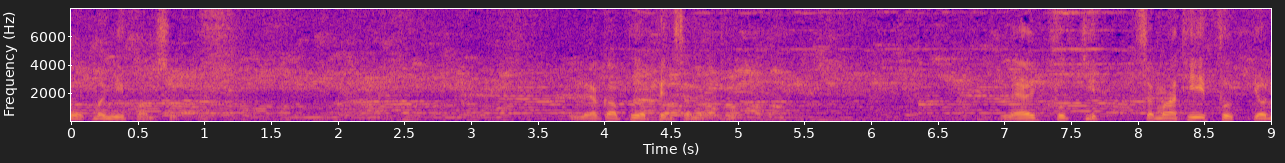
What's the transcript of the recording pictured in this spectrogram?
งบมันมีความสุข แล้วก็เพื่อเป็นสมาธิแล้วฝึกจิตสมาธิฝึกจน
